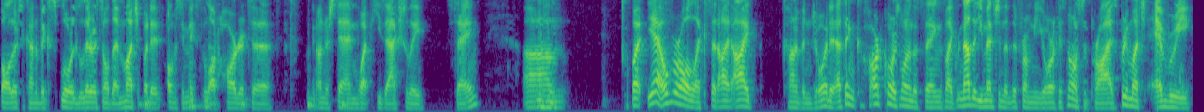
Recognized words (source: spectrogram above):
bother to kind of explore the lyrics all that much, but it obviously makes it a lot harder to understand what he's actually saying. Um, But yeah, overall, like I said, I, I kind of enjoyed it. I think hardcore is one of those things. Like now that you mentioned that they're from New York, it's not a surprise. Pretty much every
